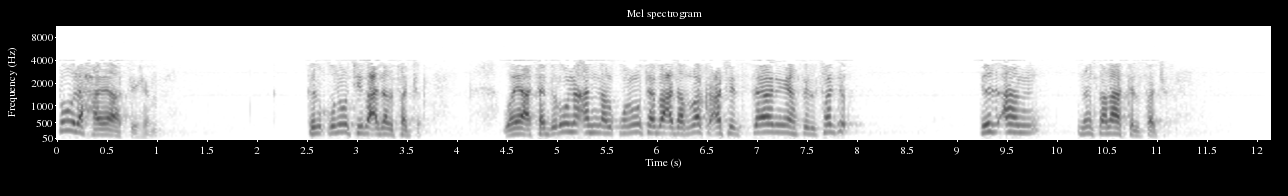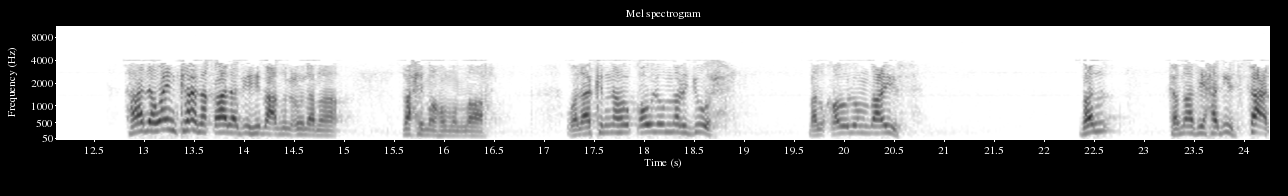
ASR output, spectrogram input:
طول حياتهم في القنوت بعد الفجر. ويعتبرون أن القنوت بعد الركعة الثانية في الفجر جزءا من صلاة الفجر. هذا وإن كان قال به بعض العلماء رحمهم الله ولكنه قول مرجوح بل قول ضعيف. بل كما في حديث سعد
